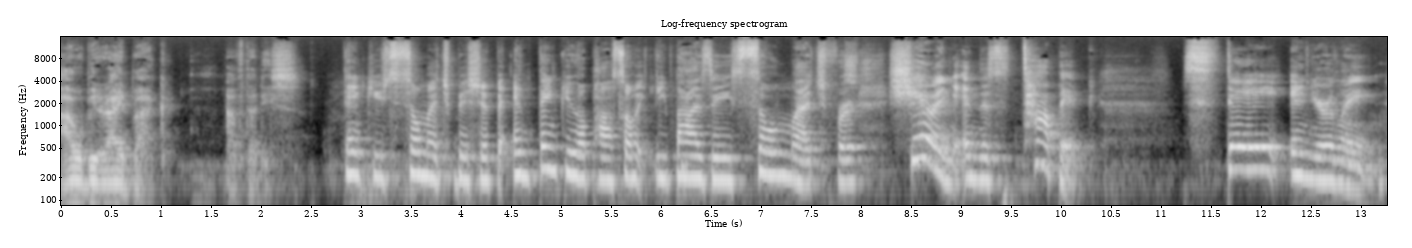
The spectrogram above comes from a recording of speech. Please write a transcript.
I will be right back after this. Thank you so much, Bishop. And thank you, Apostle Ibazi, so much for sharing in this topic. Stay in your lane.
